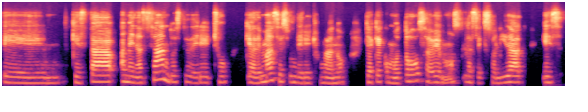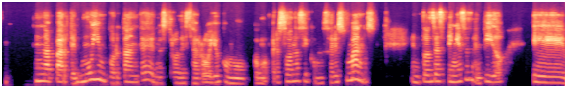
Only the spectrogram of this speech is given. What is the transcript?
que está amenazando este derecho, que además es un derecho humano, ya que como todos sabemos, la sexualidad es una parte muy importante de nuestro desarrollo como, como personas y como seres humanos. Entonces, en ese sentido, eh,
